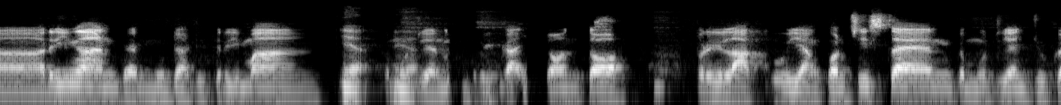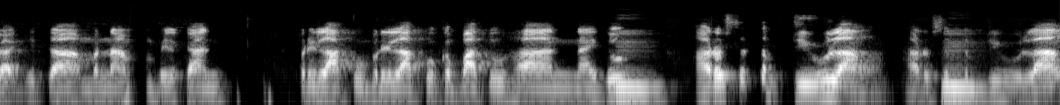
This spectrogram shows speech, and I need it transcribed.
uh, ringan dan mudah diterima, yeah, ya. kemudian yeah. memberikan contoh perilaku yang konsisten, kemudian juga kita menampilkan perilaku-perilaku kepatuhan. Nah itu hmm. harus tetap diulang, harus tetap hmm. diulang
